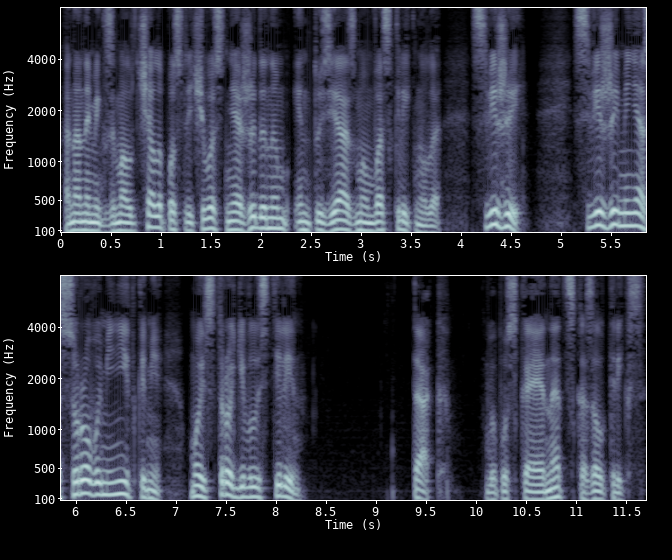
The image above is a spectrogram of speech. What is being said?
Она на миг замолчала, после чего с неожиданным энтузиазмом воскликнула. «Свяжи! Свяжи меня суровыми нитками, мой строгий властелин!» «Так», — выпуская нет, сказал Трикс.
